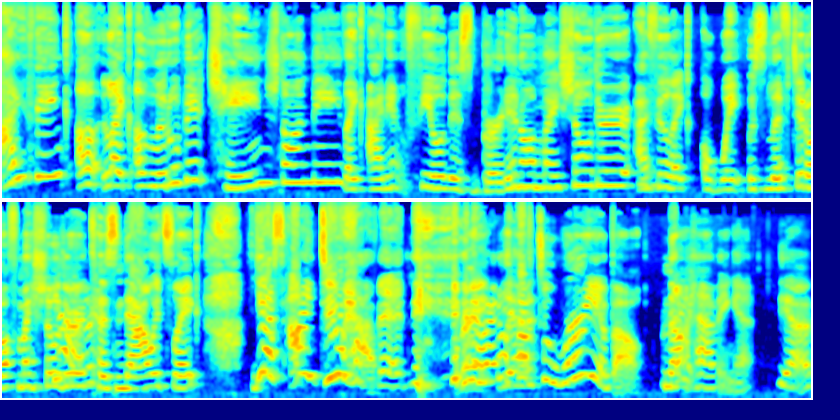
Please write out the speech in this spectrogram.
I think uh, like a little bit changed on me like i didn't feel this burden on my shoulder i feel like a weight was lifted off my shoulder Yeah. because now it's like yes i do have it you know i don't yeah. have to worry about not having it Yeah.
